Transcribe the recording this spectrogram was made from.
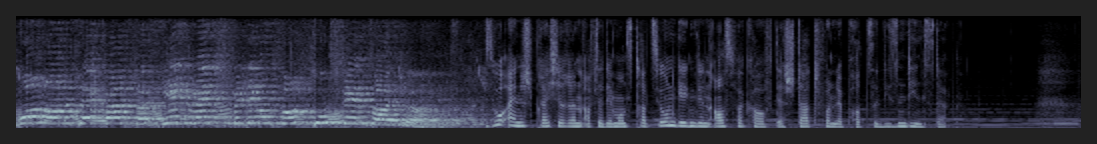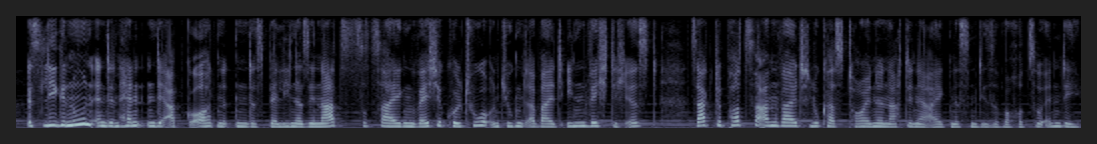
Wohnraum ist etwas, das jedem Menschen bedingungslos zustehen sollte. So eine Sprecherin auf der Demonstration gegen den Ausverkauf der Stadt von der Potze diesen Dienstag. Es liege nun in den Händen der Abgeordneten des Berliner Senats zu zeigen, welche Kultur- und Jugendarbeit ihnen wichtig ist, sagte Potze-Anwalt Lukas Teune nach den Ereignissen diese Woche zu ND.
